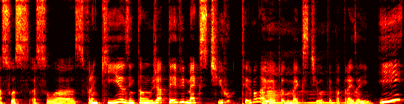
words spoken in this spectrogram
as suas, as suas franquias, então já teve Max Steel, teve um live action do Max Steel um tempo atrás aí. E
